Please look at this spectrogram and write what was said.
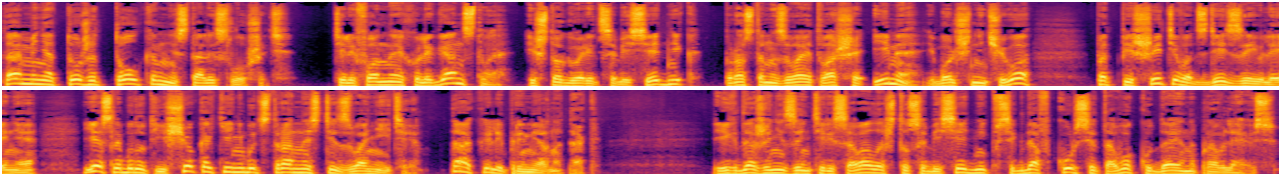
Там меня тоже толком не стали слушать. Телефонное хулиганство? И что говорит собеседник? Просто называет ваше имя и больше ничего? Подпишите вот здесь заявление. Если будут еще какие-нибудь странности, звоните. Так или примерно так. Их даже не заинтересовало, что собеседник всегда в курсе того, куда я направляюсь.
